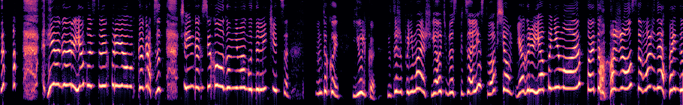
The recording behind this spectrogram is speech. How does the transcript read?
да, я говорю, я после твоих приемов как раз от никак с психологом не могу долечиться. Он такой, Юлька, ну ты же понимаешь, я у тебя специалист во всем. Я говорю, я понимаю, поэтому, пожалуйста, можно я пойду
